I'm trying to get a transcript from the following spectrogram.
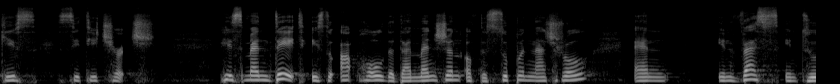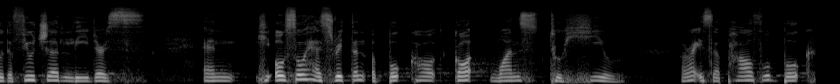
Gifts City Church. His mandate is to uphold the dimension of the supernatural and invest into the future leaders. And he also has written a book called God Wants to Heal. All right, it's a powerful book.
